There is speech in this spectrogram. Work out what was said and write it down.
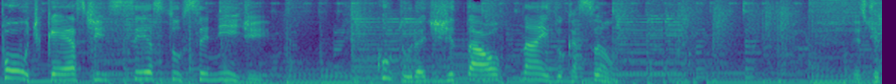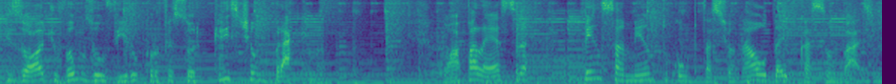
Podcast Sexto CENID Cultura Digital na Educação. Neste episódio, vamos ouvir o professor Christian Brackmann com a palestra Pensamento Computacional da Educação Básica.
